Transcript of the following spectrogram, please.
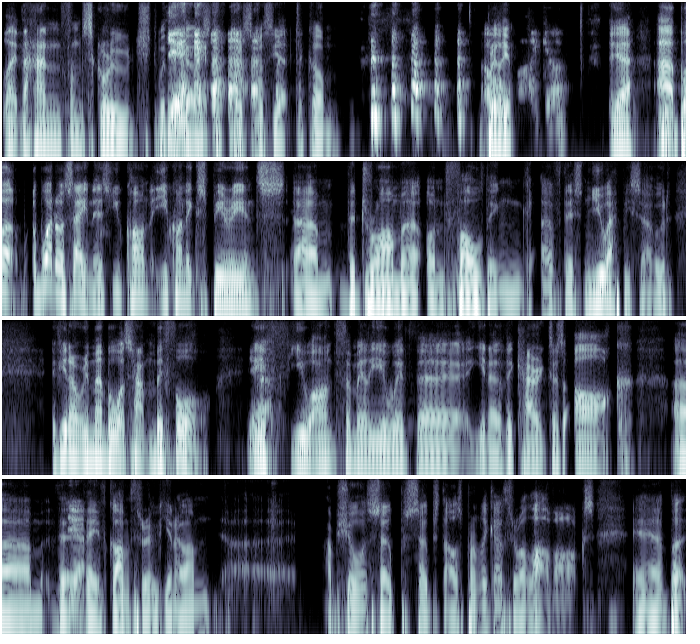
like the hand from Scrooge with Yeah. the ghost of Christmas yet to come. Oh Brilliant. my god! Yeah, uh, but what I was saying is you can't you can't experience um, the drama unfolding of this new episode if you don't remember what's happened before. Yeah. If you aren't familiar with the you know the character's arc um, that Yeah. they've gone through, you know I'm. I'm sure soap soap stars probably go through a lot of arcs, uh, but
